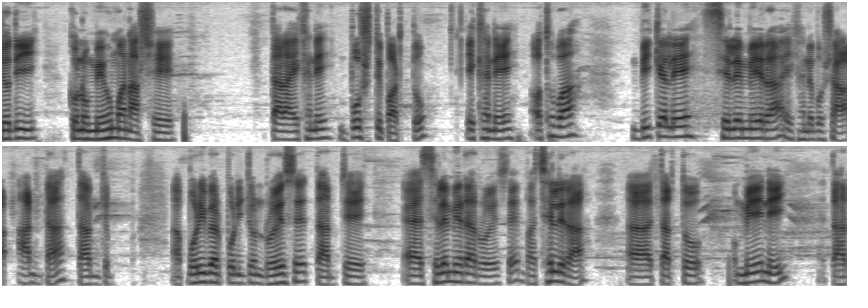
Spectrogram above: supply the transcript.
যদি কোনো মেহমান আসে, তারা এখানে বসতে পারতো। এখানে অথবা বিকালে ছেলেমেয়েরা এখানে বসে আড্ডা, তার যে পরিবার পরিজন রয়েছে, তার যে ছেলেমেয়েরা রয়েছে বা ছেলেরা তার তো মেয়ে নেই, তার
